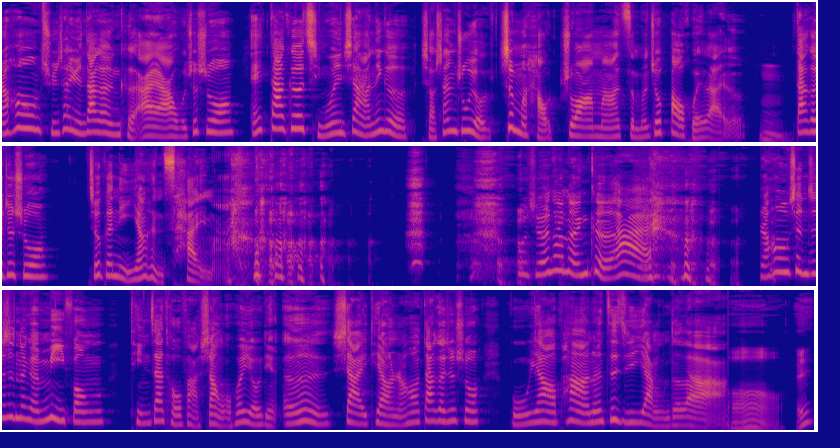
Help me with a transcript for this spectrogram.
然后巡山员大哥很可爱啊，我就说：“哎，大哥，请问一下，那个小山猪有这么好抓吗？怎么就抱回来了？”嗯，大哥就说：“就跟你一样很菜嘛。” 我觉得他们很可爱。然后甚至是那个蜜蜂。停在头发上，我会有点呃吓一跳。然后大哥就说：“不要怕，那自己养的啦。”哦，哎，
